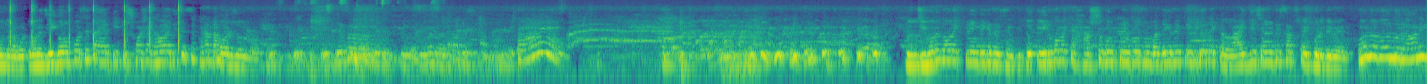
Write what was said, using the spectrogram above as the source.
বন্ধুরা বর্তমানে যে গরম পড়ছে তাই আর কি একটু শশা খাওয়া দিতেছে ঠান্ডা হওয়ার জন্য। তো জীবনে তো অনেক প্রেম দেখে থাকছেন কিন্তু এরকম একটা হাস্যকর প্রেম প্রথমবার দেখে থাকলে ভিডিওতে একটা লাইক দিয়ে চ্যানেলটি সাবস্ক্রাইব করে দিবেন। কোন বন্ধুরা অনেক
